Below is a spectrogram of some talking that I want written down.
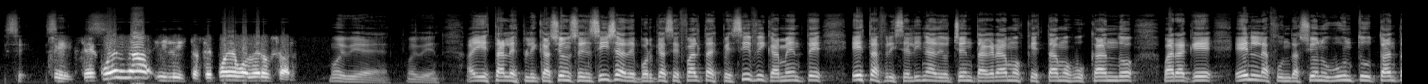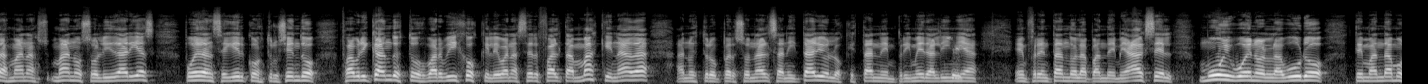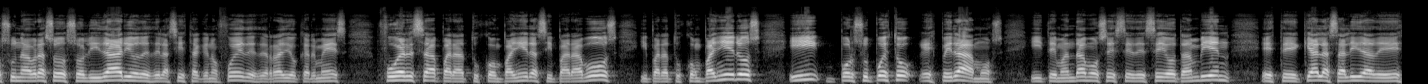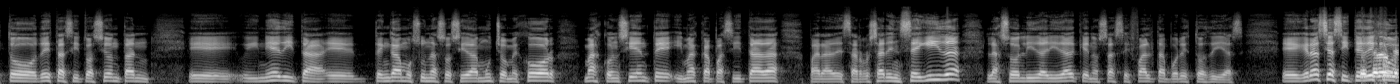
sí, se cuelga y listo, se puede volver a usar. Muy bien, muy bien. Ahí está la explicación sencilla de por qué hace falta específicamente esta friselina de 80 gramos que estamos buscando para que en la Fundación Ubuntu tantas manos, manos solidarias puedan seguir construyendo, fabricando estos barbijos que le van a hacer falta más que nada a nuestro personal sanitario, los que están en primera línea enfrentando la pandemia. Axel, muy bueno el laburo. Te mandamos un abrazo solidario desde la siesta que nos fue, desde Radio Kermés. Fuerza para tus compañeros y para vos vos y para tus compañeros y por supuesto esperamos y te mandamos ese deseo también este, que a la salida de esto de esta situación tan eh, inédita eh, tengamos una sociedad mucho mejor, más consciente y más capacitada para desarrollar enseguida la solidaridad que nos hace falta por estos días. Eh, gracias y te dejo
